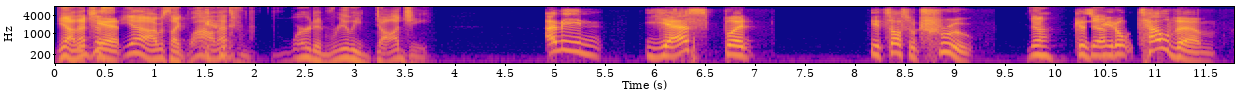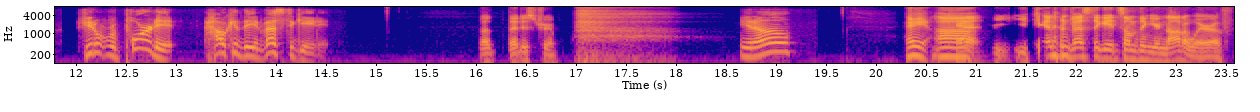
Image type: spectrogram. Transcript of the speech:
Yeah, They that just can't. yeah. I was like, wow, that's worded really dodgy. I mean, yes, but it's also true Yeah, because Yeah. if you don't tell them, if you don't report it, how can they investigate it? That that is true. You know, Hey, uh, Can't, you you can't investigate something you're not aware of.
